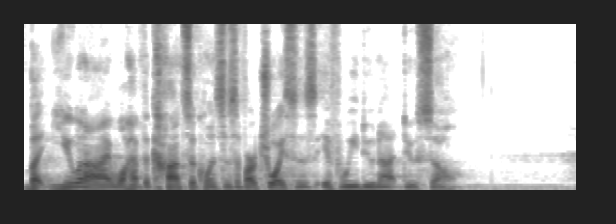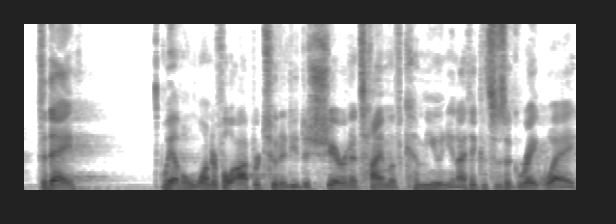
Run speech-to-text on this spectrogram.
But you and I will have the consequences of our choices if we do not do so. Today, we have a wonderful opportunity to share in a time of communion. I think this is a great way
